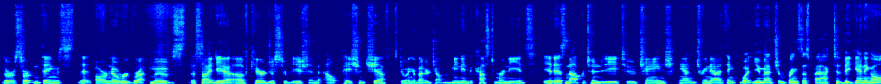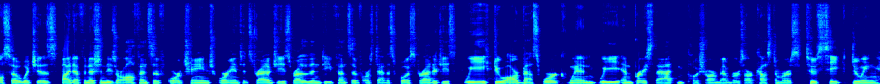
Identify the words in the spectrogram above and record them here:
There are certain things that are no regret moves. This idea of care distribution, outpatient shift, doing a better job of meeting the customer needs. It is an opportunity to change. And Trine, I think what you mentioned brings us back to the beginning also, which is by definition, these are offensive or change oriented strategies rather than defensive or status quo strategies. We do our best work when we embrace that and push our members, our customers to seek doing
